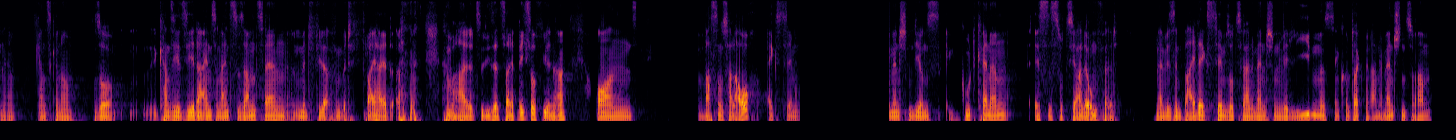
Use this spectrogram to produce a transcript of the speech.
Ja, ganz genau. So kann sich jetzt jeder eins und eins zusammenzählen. Mit, viel, mit Freiheit war halt zu dieser Zeit nicht so viel. Ne? Und was uns halt auch extrem Menschen, die uns gut kennen, ist das soziale Umfeld. Ja, wir sind beide extrem soziale Menschen. Wir lieben es, den Kontakt mit anderen Menschen zu haben,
